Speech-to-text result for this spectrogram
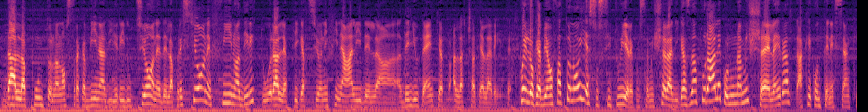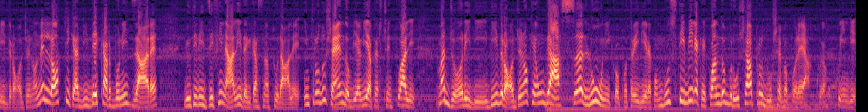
dalla appunto la nostra cabina di riduzione della pressione fino addirittura alle applicazioni finali della, degli utenti allacciati alla rete. Quello che abbiamo fatto noi è sostituire questa miscela di gas naturale con una miscela in realtà che contenesse anche idrogeno, nell'ottica di decarbonizzare gli utilizzi finali del gas naturale, introducendo via via percentuali maggiori di, di idrogeno, che è un gas, l'unico potrei dire combustibile, che quando brucia produce vapore acqueo, quindi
